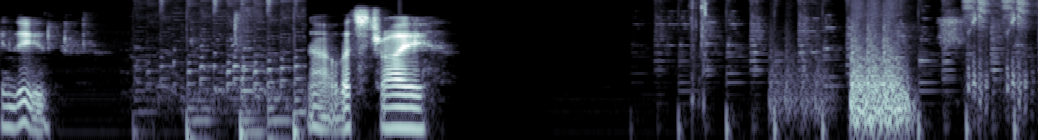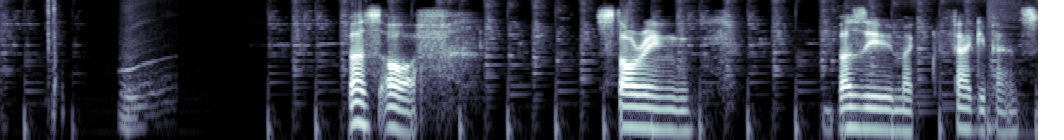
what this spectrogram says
indeed. Now let's try Buzz Off starring Buzzy McFaggy Pants.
